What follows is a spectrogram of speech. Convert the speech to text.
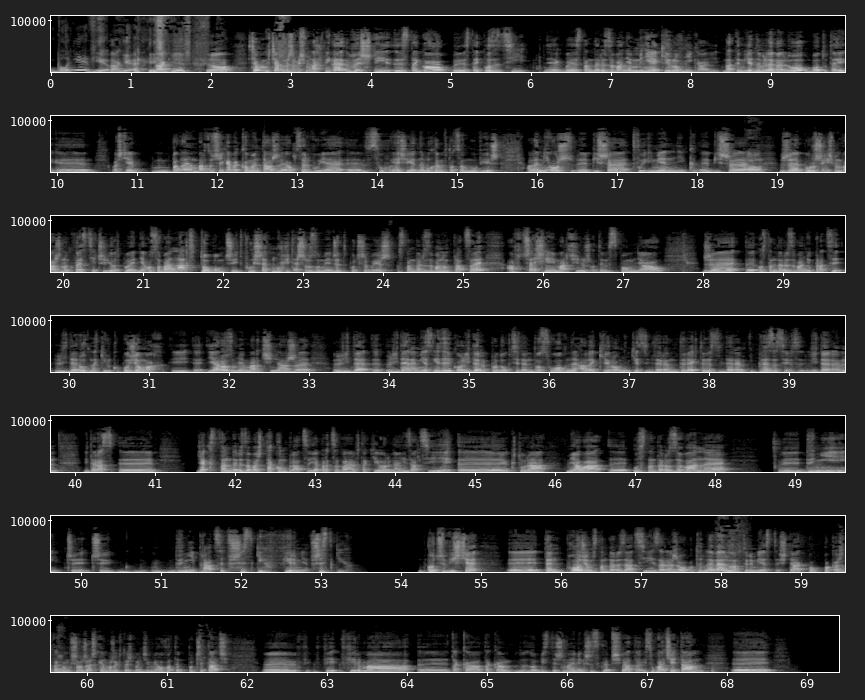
Bo nie wiem, tak, nie? Tak. Wiesz. No. Chciałbym, chciałbym, żebyśmy na chwilę wyszli z tego, z tej pozycji jakby standaryzowania mnie, kierownika, na tym jednym levelu, bo tutaj yy, właśnie padają bardzo ciekawe komentarze, obserwuję, yy, wsłuchuję się jednym uchem w to, co mówisz, ale Miłosz yy, pisze, twój imiennik, y, pisze, o. że poruszyliśmy ważną kwestię, czyli odpowiednia osoba nad tobą, czyli twój szef musi też rozumieć, że ty potrzebujesz standaryzowaną pracę, a wcześniej Marcin już o tym wspomniał, że y, o standaryzowaniu pracy liderów na kilku poziomach. I y, ja rozumiem Marcina, że lider, y, liderem jest nie tylko lider produkcji ten dosłowny, ale kierownik jest liderem, dyrektor jest liderem i prezes jest liderem. I teraz jak standaryzować taką pracę? Ja pracowałem w takiej organizacji, która miała ustandaryzowane dni, czy, czy dni pracy wszystkich w firmie, wszystkich. Oczywiście ten poziom standaryzacji zależał od levelu, na którym jesteś, tak? Pokażę mhm. taką książeczkę, może ktoś będzie miał ochotę poczytać. Y, firma y, taka, taka logistyczna, największy sklep świata. I słuchajcie, tam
